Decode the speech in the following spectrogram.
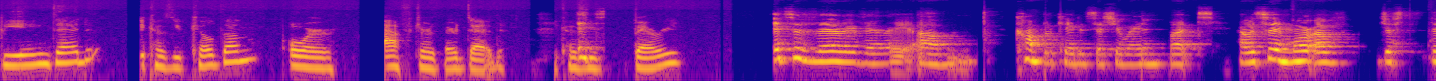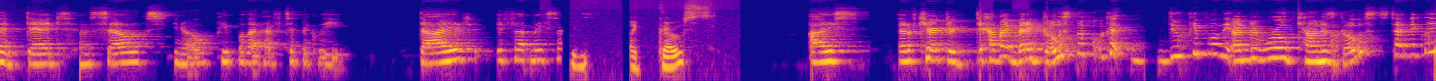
being dead because you killed them, or after they're dead because you It's buried. It's a very very um complicated situation, but I would say more of just the dead themselves. You know, people that have typically died, if that makes sense. like ghosts. I s- out of character. Have I met a ghost before? Do people in the underworld count as ghosts technically?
